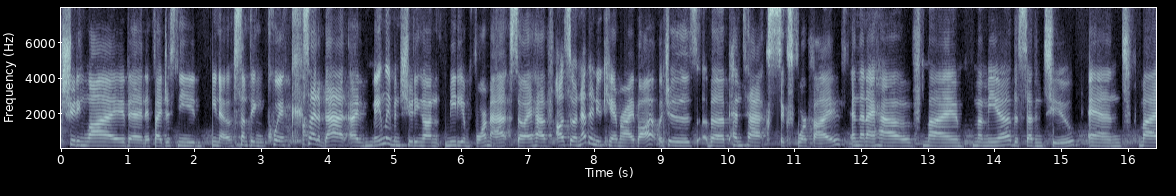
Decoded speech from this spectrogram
shooting live and if I just need, you know, something quick. Aside of that, I've mainly been shooting on medium format. So I have also another new camera I bought, which is the Pentax 645. And then I have my Mamiya, the 7.2, and my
